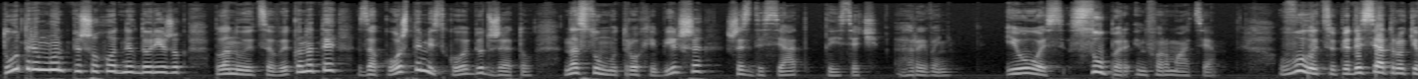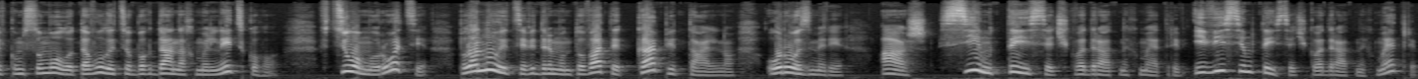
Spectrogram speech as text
Тут ремонт пішохідних доріжок планується виконати за кошти міського бюджету на суму трохи більше 60 тисяч гривень. І ось супер інформація. Вулицю 50 років комсомолу та вулицю Богдана Хмельницького в цьому році планується відремонтувати капітально у розмірі аж 7 тисяч квадратних метрів і 8 тисяч квадратних метрів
